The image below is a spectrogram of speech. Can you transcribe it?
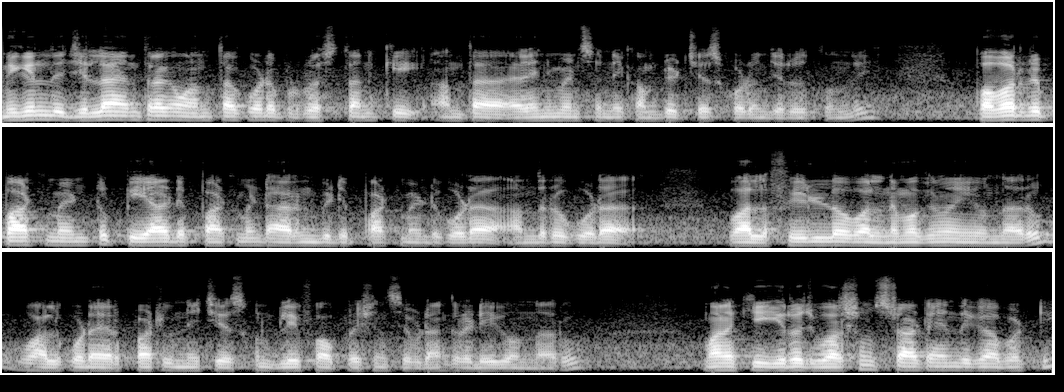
మిగిలిన జిల్లా యంత్రాంగం అంతా కూడా ఇప్పుడు ప్రస్తుతానికి అంత అరేంజ్మెంట్స్ అన్ని కంప్లీట్ చేసుకోవడం జరుగుతుంది. Power department PR department RNB department కూడా అందరూ కూడా వాళ్ళ ఫీల్డ్లో వాళ్ళు నిమగ్నమై ఉన్నారు. వాళ్ళు కూడా ఏర్పాట్లన్నీ చేసుకుని రిలీఫ్ ఆపరేషన్స్ ఇవ్వడానికి రెడీగా ఉన్నారు. మనకి ఈరోజు వర్షం స్టార్ట్ అయింది కాబట్టి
